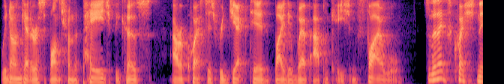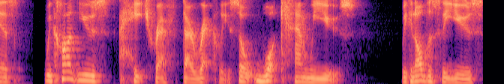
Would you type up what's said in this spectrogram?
We don't get a response from the page because our request is rejected by the web application firewall. So the next question is, we can't use href directly. So what can we use? We can obviously use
